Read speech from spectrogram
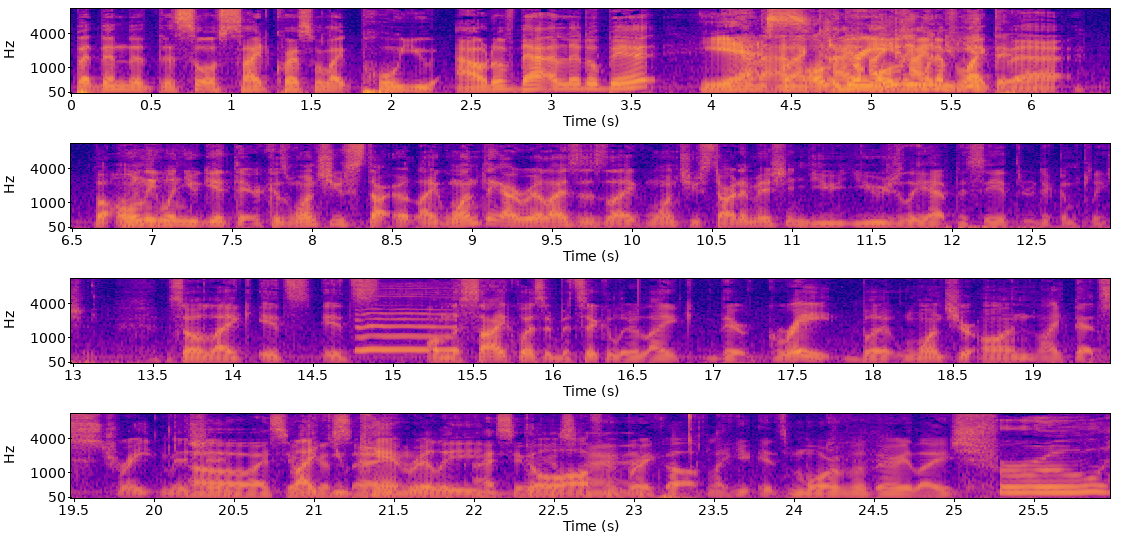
but then the, the sort of side quests will like pull you out of that a little bit. Yes, and, and I Only- kind, I kind when of you get like there. that. but only mm-hmm. when you get there. Because once you start, like one thing I realize is like once you start a mission, you usually have to see it through to completion. So like it's it's on the side quests in particular, like they're great, but once you're on like that straight mission, Oh, I see like you're saying. can't really I see go off saying. and break off. Like you, it's more of a very like True,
